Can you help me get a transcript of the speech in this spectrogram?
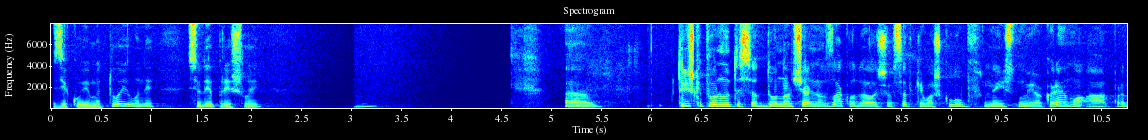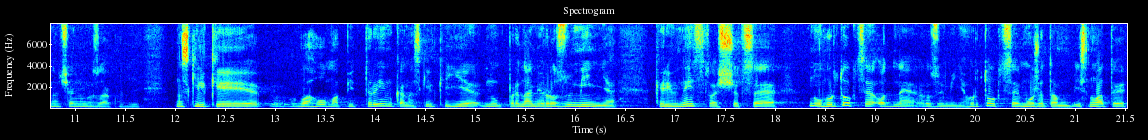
З якою метою вони сюди прийшли. Е, Трішки повернутися до навчального закладу, але що все-таки ваш клуб не існує окремо, а при навчальному закладі. Наскільки вагома підтримка, наскільки є ну, принаймні розуміння керівництва, що це ну, гурток це одне розуміння. Гурток це може там існувати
